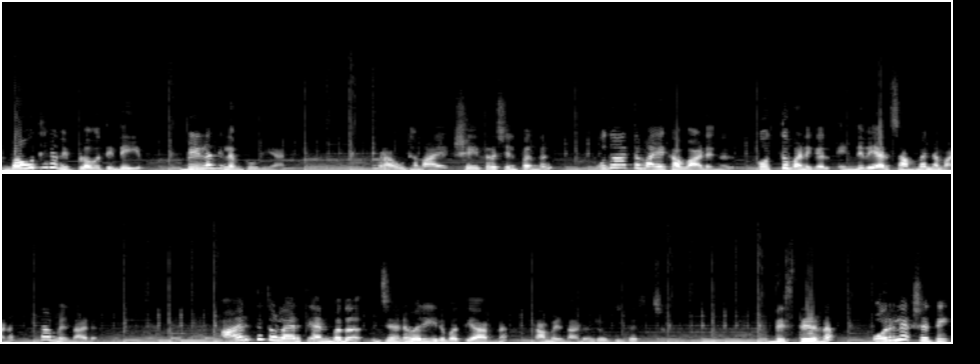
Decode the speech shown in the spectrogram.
ബൗദ്ധിക വിപ്ലവത്തിന്റെയും വിളനിലം കൂടിയാണ്. പ്രൗഢമായ ക്ഷേത്രശില്പങ്ങൾ ഉദാത്തമായ കവാടങ്ങൾ കൊത്തുപണികൾ എന്നിവയാൽ സമ്പന്നമാണ് തമിഴ്നാട്. ആയിരത്തി തൊള്ളായിരത്തി അൻപത് ജനുവരി ഇരുപത്തിയാറിന് തമിഴ്നാട് രൂപീകരിച്ചു. വിസ്തീർണം ഒരു ലക്ഷത്തി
